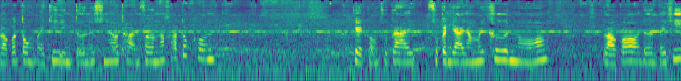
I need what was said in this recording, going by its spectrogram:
เราก็ตรงไปที่ International Transfer นะคะทุกคน เกตของสุกายสุกัญญายังไม่ขึ้นเนาะเราก็เดินไปที่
